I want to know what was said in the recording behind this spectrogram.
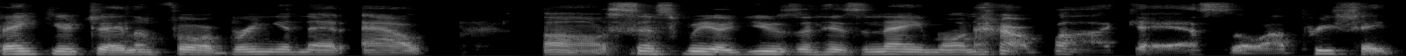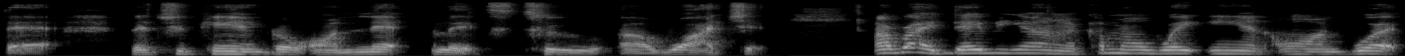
Thank you, Jalen, for bringing that out. Uh, since we are using his name on our podcast, so I appreciate that that you can go on Netflix to uh, watch it. All right, Daviana, come on, weigh in on what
